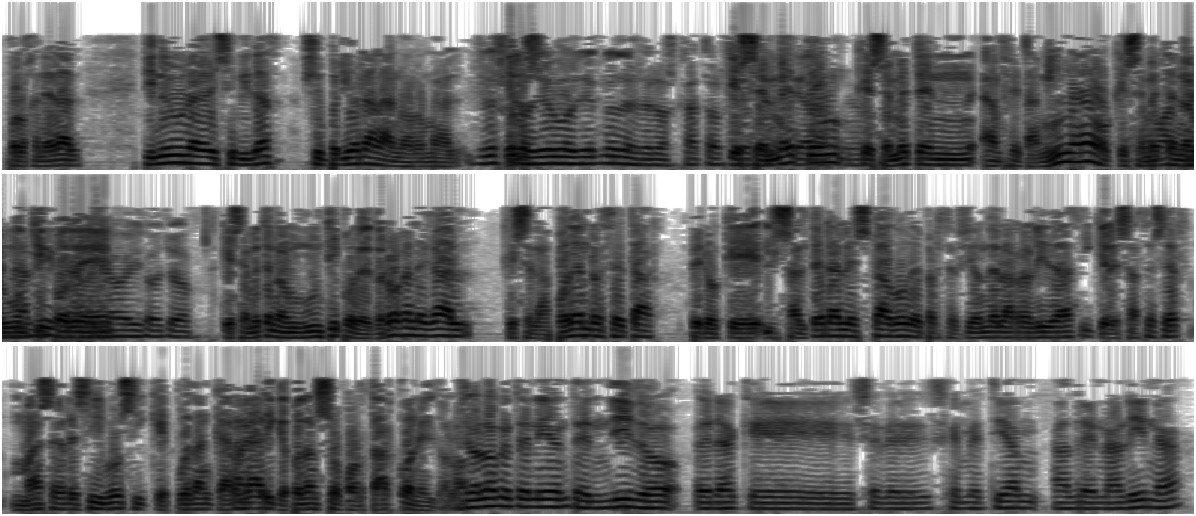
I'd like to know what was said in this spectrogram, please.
por lo general, tienen una agresividad superior a la normal. Yo eso lo llevo oyendo desde los 14 que se 13 meten, años. que se meten anfetamina o que se O meten algún tipo de, que se meten algún tipo de droga legal, que se la pueden recetar, pero que les altera el estado de percepción de la realidad y que les hace ser más agresivos y que puedan cargar Oye, y que puedan soportar con el dolor. Yo lo que tenía entendido era que se le se metían adrenalina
